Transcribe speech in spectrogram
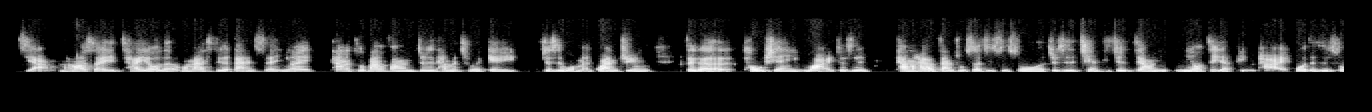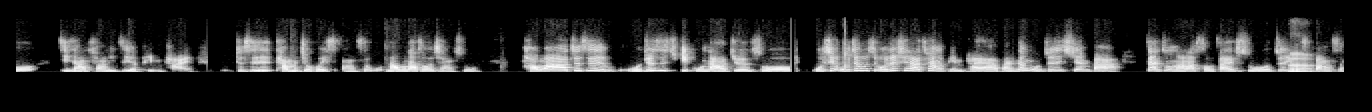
奖，然后所以才有了 One by One Studio 诞生。因为他们主办方就是他们除了给就是我们冠军这个头衔以外，就是他们还有赞助设计师说，就是前提就是只要你你有自己的品牌，或者是说即将创立自己的品牌，就是他们就会 sponsor 我。然后我那时候就想说。好啊，就是我就是一股脑觉得说，我先我就我就先来创个品牌啊，反正我就是先把赞助拿到手再说，就是有 sponsor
